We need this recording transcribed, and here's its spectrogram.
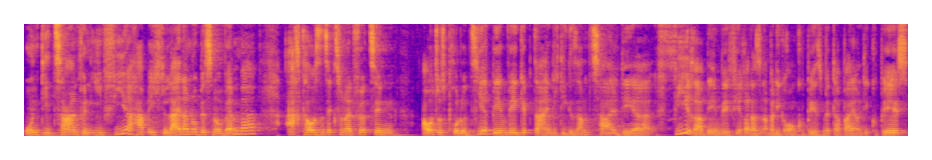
Und die Zahlen für den i4 habe ich leider nur bis November. 8.614 Autos produziert. BMW gibt da eigentlich die Gesamtzahl der Vierer, BMW Vierer, da sind aber die Grand Coupés mit dabei und die Coupés.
